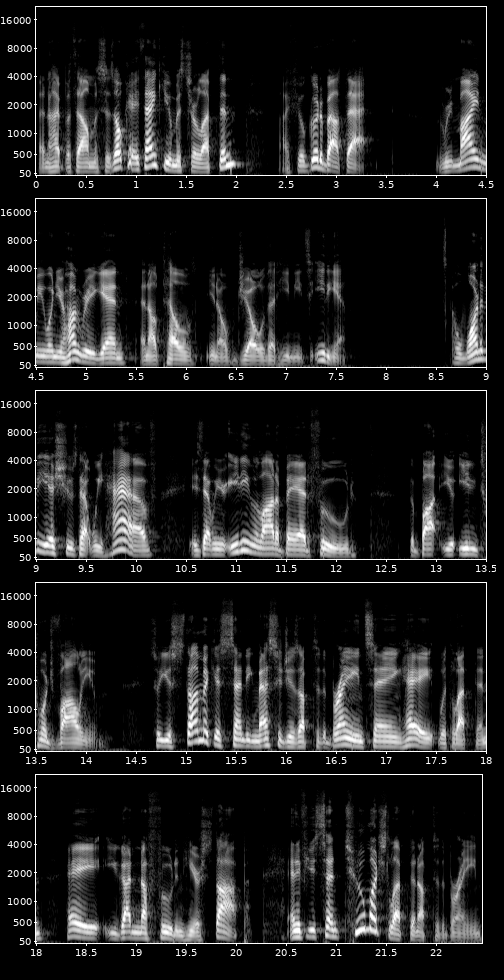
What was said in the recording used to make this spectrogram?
And hypothalamus says, okay, thank you, Mr. Leptin. I feel good about that. Remind me when you're hungry again, and I'll tell you know Joe that he needs to eat again. One of the issues that we have is that when you're eating a lot of bad food, the bo- you're eating too much volume. So your stomach is sending messages up to the brain saying, "Hey, with leptin, hey, you got enough food in here. Stop." And if you send too much leptin up to the brain,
